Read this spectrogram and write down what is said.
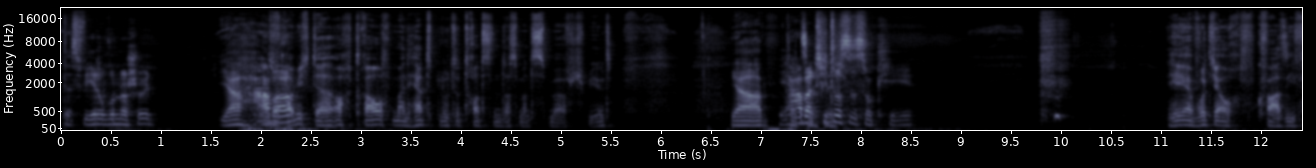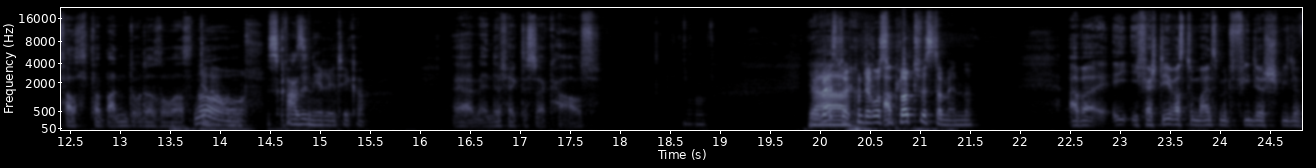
das wäre wunderschön. Ja, Aber Aber- habe ich da auch drauf, mein Herz blutet trotzdem, dass man Smurf spielt. ja. Ja, aber. Titus ist okay. Ja, er wurde ja auch quasi fast verbannt oder sowas, ne? Genau. Und Ist quasi ein Heretiker. ja, im Endeffekt ist er Chaos. Wer weiß, Ja, vielleicht kommt der große Plot-Twist am Ende. Aber ich, ich verstehe, was du meinst mit viele Spiele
